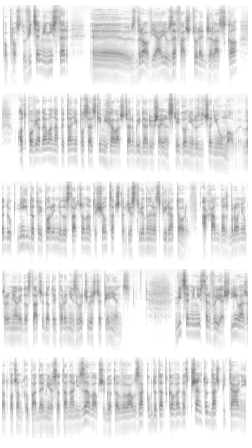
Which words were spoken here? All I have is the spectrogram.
Po prostu. Wiceminister yy, zdrowia Józefa Szczurek-Żelazko odpowiadała na pytanie poselskie Michała Szczerby i Dariusza Jońskiego o nierozliczenie umowy. Według nich do tej pory nie dostarczono 1041 respiratorów, a handlarz bronią, który miał je dostarczyć, do tej pory nie zwrócił jeszcze pieniędzy. Wiceminister wyjaśniła, że od początku pandemii resort analizował, przygotowywał zakup dodatkowego sprzętu dla szpitali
